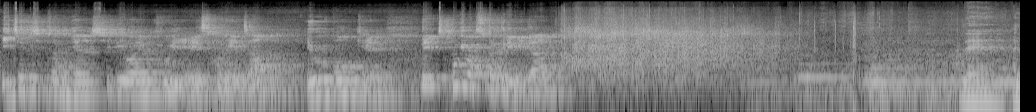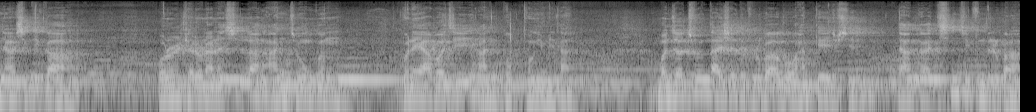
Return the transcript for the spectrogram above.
2023년 12월 9일 사회자 유보길 네 축복의 박수 부탁드립니다. 네, 안녕하십니까. 오늘 결혼하는 신랑 안종근 군의 아버지 안복동입니다. 먼저 추운 날씨에도 불구하고 함께 해주신 양가 친지분들과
